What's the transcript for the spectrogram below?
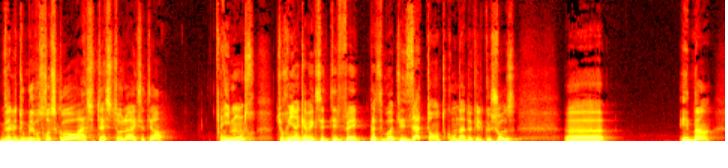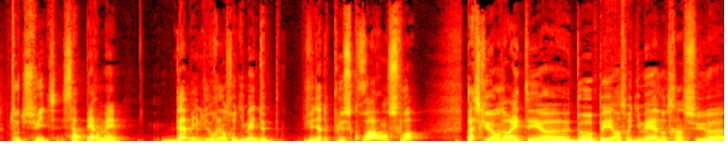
Vous allez doubler votre score à ce test-là, etc. Et il montre que rien qu'avec cet effet placebo, avec les attentes qu'on a de quelque chose, euh, eh ben, tout de suite, ça permet d'améliorer, entre guillemets, de, je veux dire, de plus croire en soi, parce qu'on aurait été euh, dopé, entre guillemets, à notre insu, euh,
